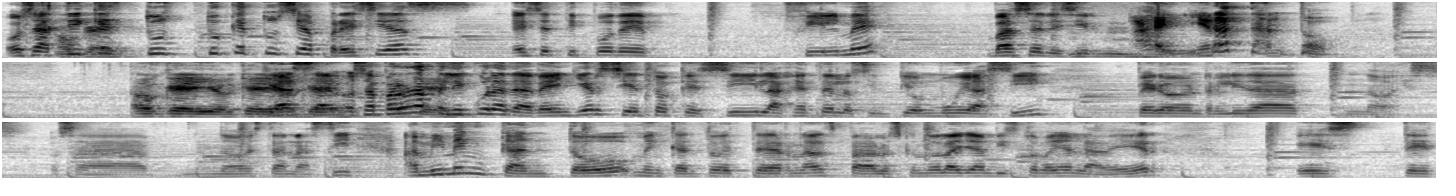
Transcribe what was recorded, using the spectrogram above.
O sea, ti que, tú, tú que tú sí aprecias ese tipo de filme, vas a decir, ay, ni era tanto. Ok, ok. Ya o sea, para una película de Avengers siento que sí, la gente lo sintió muy así, pero en realidad no es. O sea, no están así. A mí me encantó, me encantó Eternals. Para los que no la hayan visto, vayan a ver. Este,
